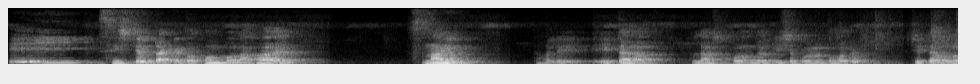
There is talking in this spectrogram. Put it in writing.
এই সিস্টেমটাকে তখন বলা হয় স্নায়ু। তাহলে এটা লাস্ট পর্যন্ত কিসে পরিণত হবে? সেটা হলো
